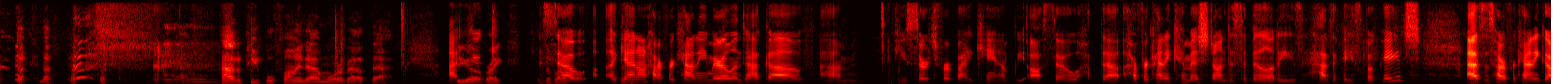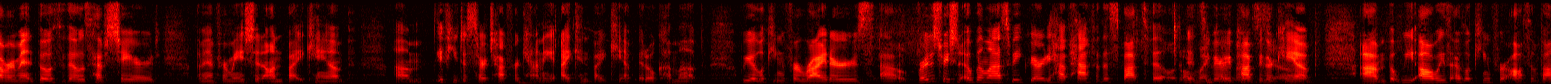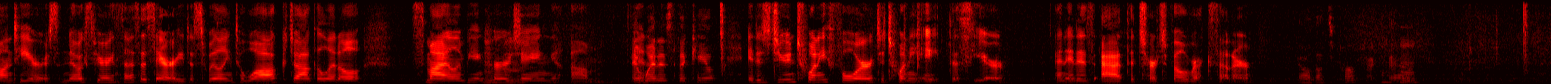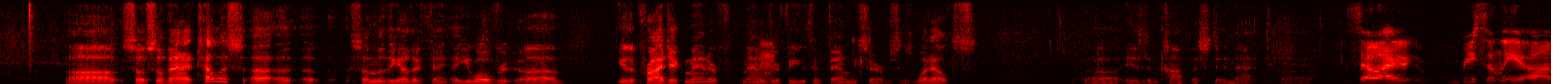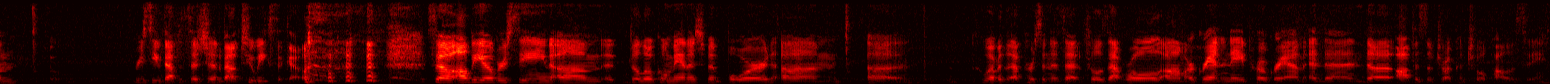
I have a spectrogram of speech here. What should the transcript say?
How do people find out more about that? Uh, The uh, you- bike. The so bike again, thing. on Harford County, Maryland.gov, um, if you search for Bike Camp, we also the Harford County Commission on Disabilities has a Facebook page, as does Harford County Government. Both of those have shared information on Bike Camp. Um, if you just search Harford County, I can Bike Camp, it'll come up. We are looking for riders. Uh, registration opened last week. We already have half of the spots filled. Oh it's a very goodness, popular yeah. camp. Um, but we always are looking for awesome volunteers. No experience necessary, just willing to walk, jog a little, smile, and be encouraging. Um, And when is the camp? it is June 24 to 28 this year, and it is at the Churchville Rec Center. Oh, that's perfect there. Uh, so Silvana, tell us uh, uh, uh, some of the other things. Are you over? Uh, you're the project manager manager for Youth and Family Services. What else uh, is encompassed in that? Uh, So I recently um, received that position about two weeks ago. so I'll be overseeing um, the local management board, um, uh, whoever that person is that fills that role, um, our grant and aid program, and then the Office of Drug Control Policy.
